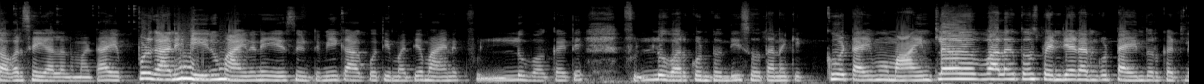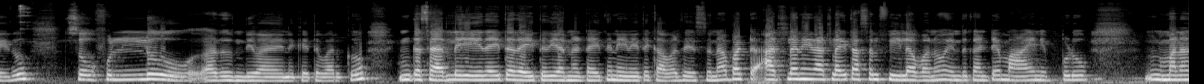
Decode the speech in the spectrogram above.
కవర్ చేయాలి చేయాలన్నమాట. ఎప్పుడు కానీ నేను మా ఆయననే చేస్తుంటే కాకపోతే ఈ మధ్య మా ఆయనకు ఫుల్ వర్క్ అయితే ఫుల్ వర్క్ ఉంటుంది. సో తనకి ఎక్కువ టైము మా ఇంట్లో వాళ్ళతో స్పెండ్ చేయడానికి కూడా టైం దొరకట్లేదు. సో ఫుల్ అది ఉంది ఆయనకైతే వర్క్ ఇంకా సర్లే ఏదైతే అది అవుతుంది అన్నట్టు అయితే నేనైతే కవర్ చేస్తున్నా. బట్ అట్లా నేను అట్లయితే అసలు ఫీల్ అవ్వను. ఎందుకంటే మా ఆయన ఎప్పుడు మనం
